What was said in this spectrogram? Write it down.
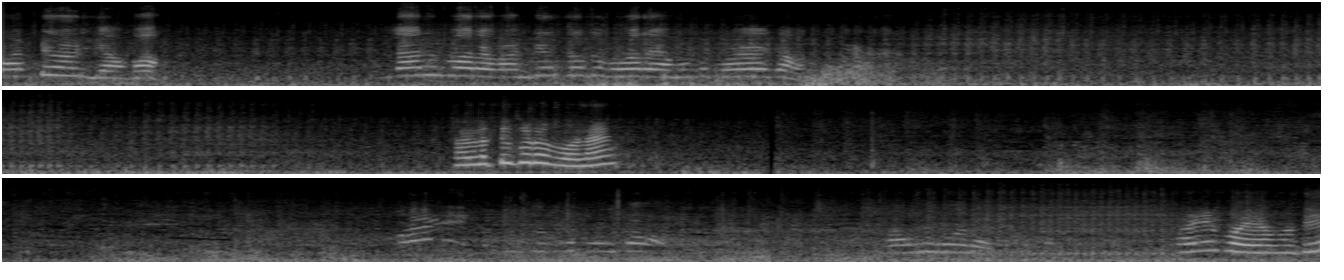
വണ്ടി ഓടിക്കാം വാ. എല്ലാരും പോരെ വണ്ടി എടുത്തോട്ട് പോരെ നമുക്ക് പോയേക്കാം. വെള്ളത്തിൽ കൂടെ പോണേ? വഴി 봐야 മതി.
